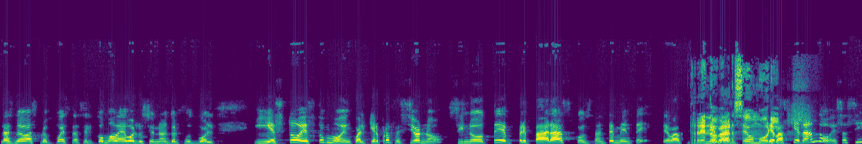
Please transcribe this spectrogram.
las nuevas propuestas, el cómo va evolucionando el fútbol. Y esto es como en cualquier profesión, ¿no? Si no te preparas constantemente, te vas renovarse o morir. Te vas quedando, es así.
